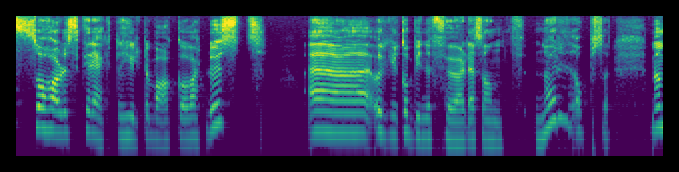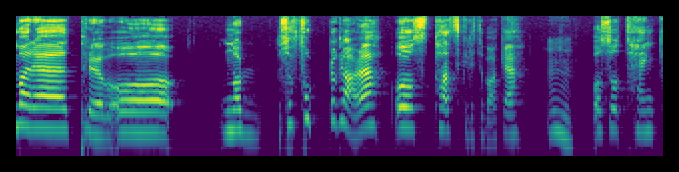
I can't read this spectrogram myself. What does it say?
så har du skreket og hylt tilbake og vært dust. Eh, orker ikke å begynne før det er sånn Når oppstår Men bare prøv å når, Så fort du klarer det, og ta et skritt tilbake. Og så tenk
